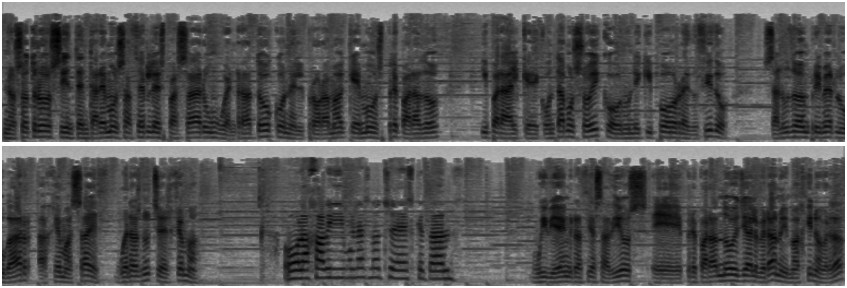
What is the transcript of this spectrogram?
Nosotros intentaremos hacerles pasar un buen rato con el programa que hemos preparado y para el que contamos hoy con un equipo reducido. Saludo en primer lugar a Gema Saez. Buenas noches, Gema. Hola Javi, buenas noches, ¿qué tal? Muy bien, gracias a Dios. Eh, preparando ya el verano, imagino, ¿verdad?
